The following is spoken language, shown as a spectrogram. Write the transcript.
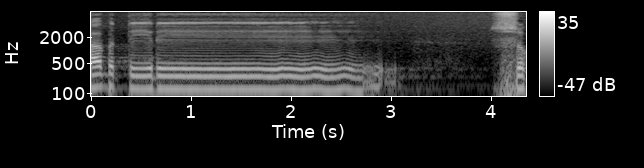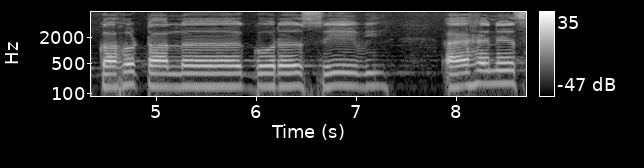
ਸਭ ਤੇਰੇ। ਸੁਕਹੁ ਟਲ ਗੁਰ ਸੇਵੀ, ਅਹਨਿਸ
